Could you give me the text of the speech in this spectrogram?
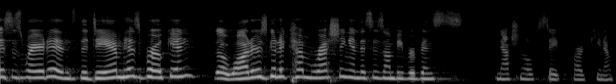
This is where it ends. The dam has broken. The water is going to come rushing, and this is on Beaver Bend National State Park, you know.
